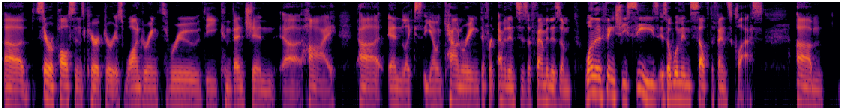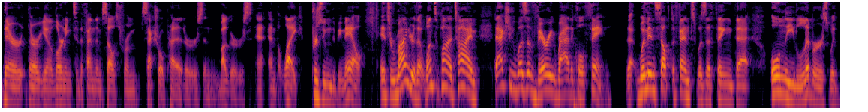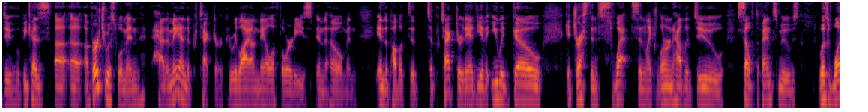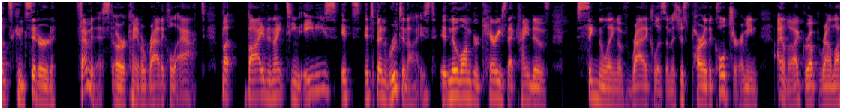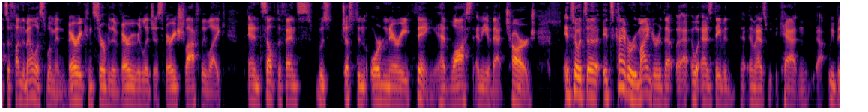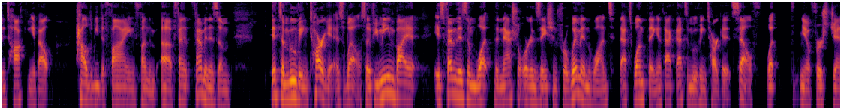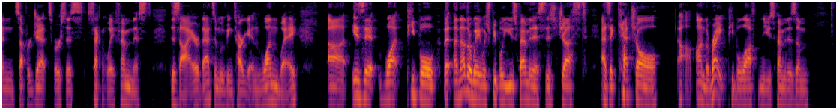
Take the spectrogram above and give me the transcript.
uh, Sarah Paulson's character is wandering through the convention uh, high uh, and like you know encountering different evidences of feminism. One of the things she sees is a women's self defense class. Um, they're they're you know learning to defend themselves from sexual predators and muggers and, and, the like, presumed to be male. It's a reminder that once upon a time that actually was a very radical thing. That women's self defense was a thing that only libbers would do because uh, a, a, virtuous woman had a man to protect her, could rely on male authorities in the home and in the public to, to protect her. The idea that you would go get dressed in sweats and like learn how to do self defense moves was once considered feminist or kind of a radical act. But by the 1980s, it's it's been routinized. It no longer carries that kind of signaling of radicalism. It's just part of the culture. I mean, I don't know. I grew up around lots of fundamentalist women, very conservative, very religious, very Schlafly like, and self defense was just an ordinary thing. It had lost any of that charge. And so it's a it's kind of a reminder that uh, as David and as Kat and uh, we've been talking about how do we define fund, uh, fe- feminism? It's a moving target as well. So if you mean by it is feminism what the National Organization for Women want, that's one thing. In fact, that's a moving target itself. What you know, first gen suffragettes versus second wave feminist desire, that's a moving target in one way. Uh, is it what people? But another way in which people use feminists is just as a catch-all. Uh, on the right, people often use feminism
